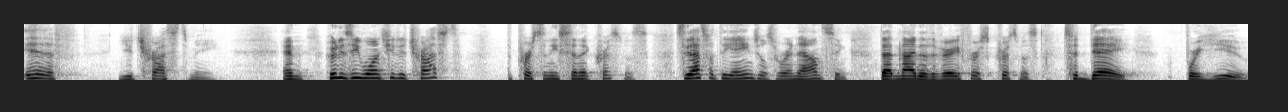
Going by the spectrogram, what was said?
if you trust me. And who does he want you to trust? The person he sent at Christmas. See, that's what the angels were announcing that night of the very first Christmas. Today, for you,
